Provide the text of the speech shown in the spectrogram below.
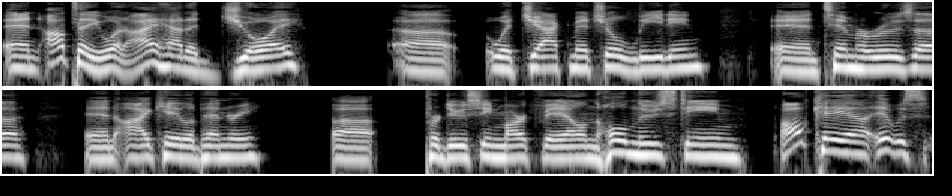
And I'll tell you what, I had a joy uh, with Jack Mitchell leading and Tim Haruza and I, Caleb Henry, uh, producing Mark Vale and the whole news team. All K, uh, it was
